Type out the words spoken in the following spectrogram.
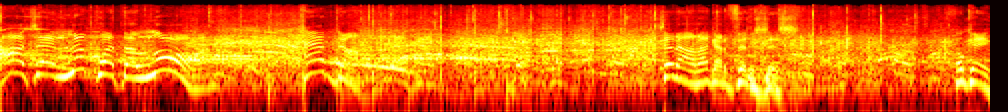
I said, look what the Lord had done. Sit down, I got to finish this. Okay.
